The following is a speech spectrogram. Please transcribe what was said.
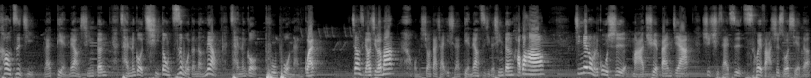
靠自己来点亮心灯，才能够启动自我的能量，才能够突破难关。这样子了解了吗？我们希望大家一起来点亮自己的心灯，好不好？今天呢，我们的故事《麻雀搬家》是取材自词汇法师所写的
